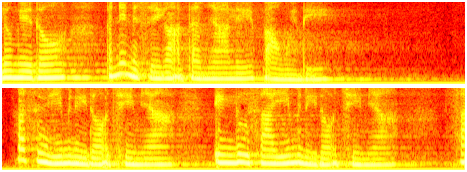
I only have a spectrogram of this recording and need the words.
လွန်ခဲ့သောအနှစ်20ကအတန်များလဲပါဝင်သည် မှတ်စုရေးမနေသောအချိန်များအိမ်သို့စာရေးမနေသောအချိန်များစာ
